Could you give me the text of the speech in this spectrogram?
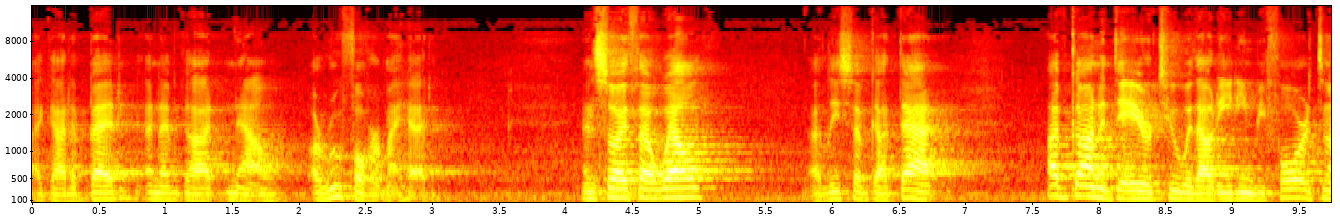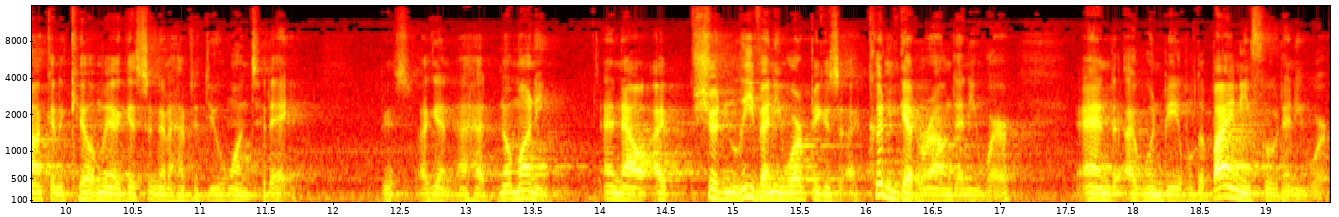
I got a bed, and I've got now a roof over my head. And so I thought, well, at least I've got that. I've gone a day or two without eating before. It's not going to kill me. I guess I'm going to have to do one today. Because, again, I had no money. And now I shouldn't leave anywhere because I couldn't get around anywhere. And I wouldn't be able to buy any food anywhere.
